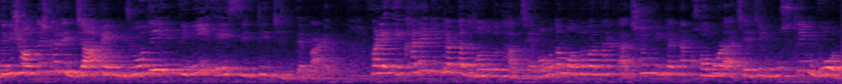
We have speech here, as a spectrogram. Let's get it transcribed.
তিনি সন্দেশখালী যাবেন যদি তিনি এই সিটটি জিততে পারেন। ফলে এখানে কিন্তু একটা দ্বন্দ্ব থাকছে। মমতা বন্দ্যোপাধ্যায়ের কাছেও কিন্তু একটা খবর আছে যে মুসলিম ভোট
